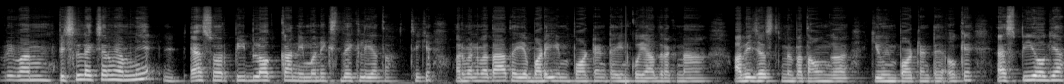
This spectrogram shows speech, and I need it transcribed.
एवरीवन पिछले लेक्चर में हमने एस और पी ब्लॉक का निमोनिक्स देख लिया था, ठीक है? और मैंने बताया था ये बड़ी इंपॉर्टेंट है, इनको याद रखना। अभी जस्ट मैं बताऊँगा क्यों इंपॉर्टेंट है ओके एस पी हो गया।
